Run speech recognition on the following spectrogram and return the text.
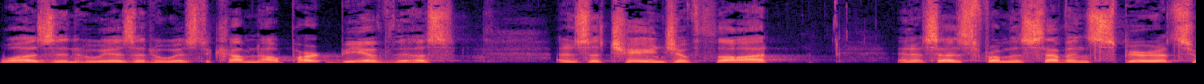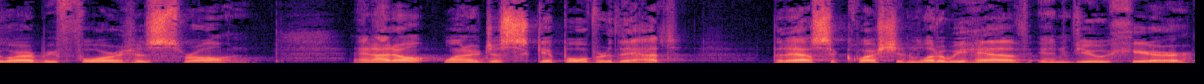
was and who is and who is to come. Now, part B of this is a change of thought, and it says, from the seven spirits who are before his throne. And I don't want to just skip over that, but ask the question what do we have in view here?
